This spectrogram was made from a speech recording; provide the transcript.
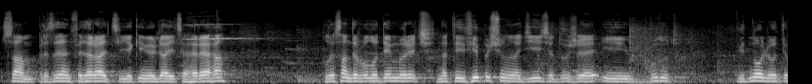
сам президент Федерації, яким є Герега, Олександр Володимирович, на Тифіпічну надіється дуже і будуть відновлювати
